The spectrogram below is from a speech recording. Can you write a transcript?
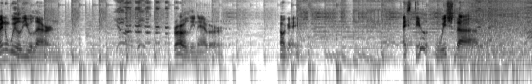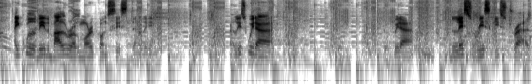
When will you learn? Probably never. Okay. I still wish that I could beat Balrog more consistently. At least with a with a less risky strat.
